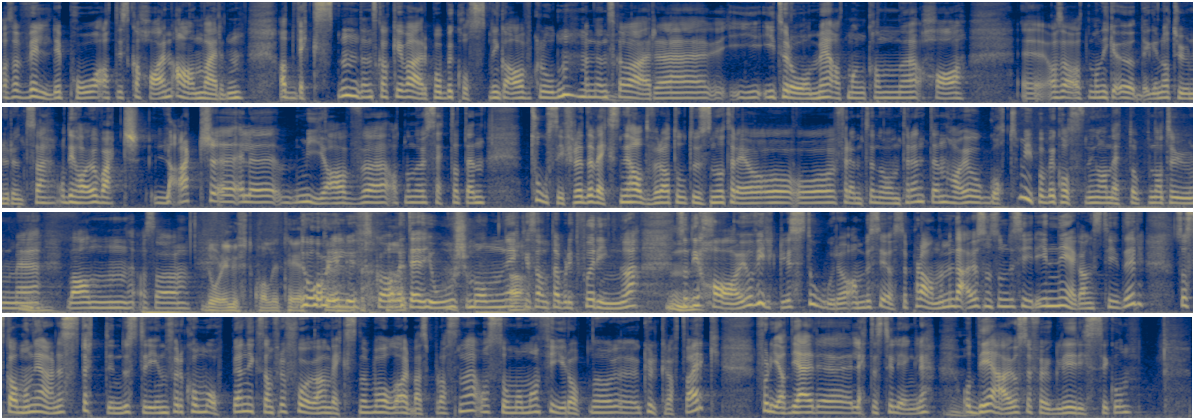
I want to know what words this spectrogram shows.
altså, veldig på at de skal ha en annen verden. At veksten den skal ikke være på bekostning av kloden, men den skal være i, i tråd med at man kan ha Eh, altså at man ikke ødelegger naturen rundt seg. Og de har jo vært lært, eh, eller mye av eh, at man har jo sett at den tosifrede veksten de hadde fra 2003 og, og, og, frem til nå omtrent, den har jo gått mye på bekostning av nettopp naturen med mm. vann altså, Dårlig luftkvalitet. Dårlig luftkvalitet, jordsmonnet ja. ikke sant, har blitt forringa. Mm. Så de har jo virkelig store og ambisiøse planer. Men det er jo sånn som du sier, i nedgangstider så skal man gjerne støtte industrien for å komme opp igjen, ikke sant, for å få i gang veksten og beholde arbeidsplassene. Og så må man fyre opp noe kullkraftverk fordi at de er uh, lettest tilgjengelig. Mm. Og det er jo selvfølgelig risikoen.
